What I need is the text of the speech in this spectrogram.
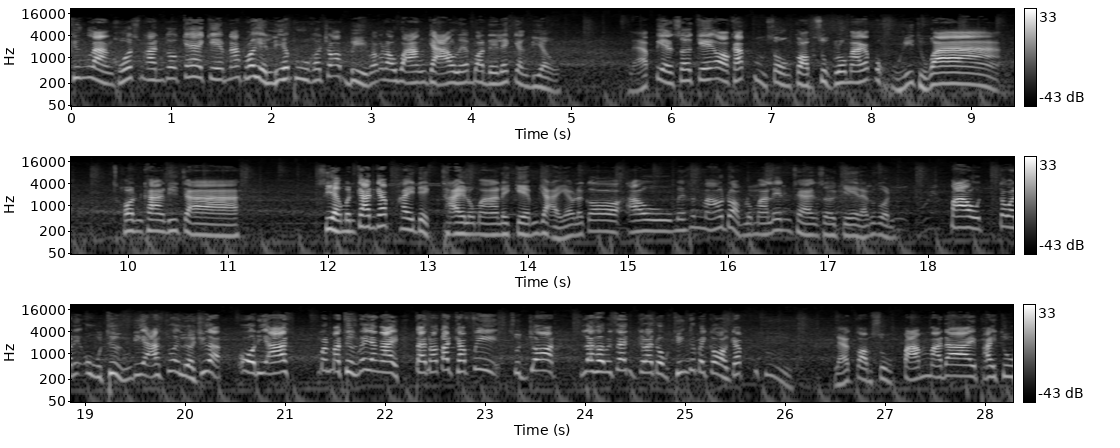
ครึ่งหลังโค้ชพันธ์ก็แก้เกมนะ เพราะเห็นเลียพูลเขาชอบบีบครับเราวางยาวเลยบอลเดเล็กอย่างเดียว แล้วเปลี่ยนเซอร์เกย์ออกครับ ส่งกรอบสุกลงมาครับ โอ้โหนี่ถือว่าค่อนข้างที่จะ เสี่ยงเหมือนกันครับให้เด็กชายลงมาในเกมใหญ่ครับ แล้วก็เอาเมสันเมาส์ดรอปลงมาเล่นแทนเซอร์เกย์นะทุกคน เป้าจังหวะนี้อู้ถึงดีอาร์ช่วยเหลือเชื่อ โอ้ดีอาร์มันมาถึงได้ยังไง แต่นอตันคาฟี่สุดยอด และเฮอร์เบเซนกระดกทิ้งขึ้นไปก่อนครับ แล้วกรอบสูงปั๊มมาได้ไพฑู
